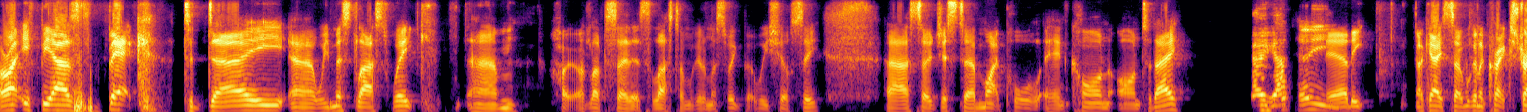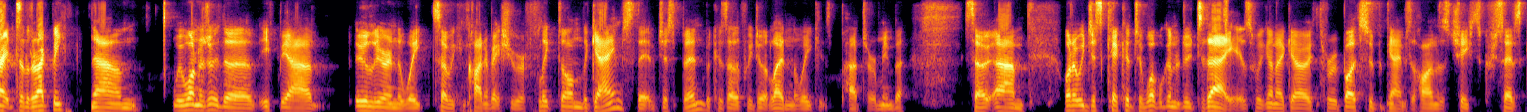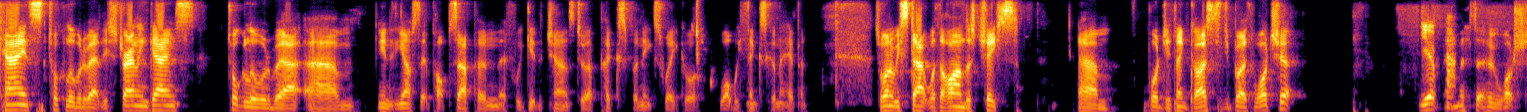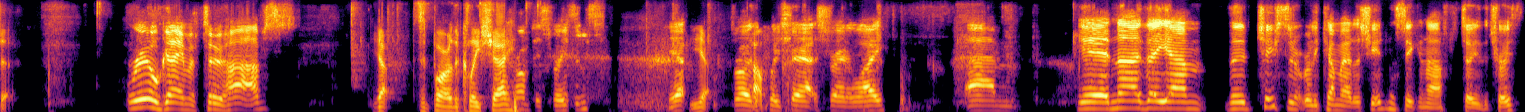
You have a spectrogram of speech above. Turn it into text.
All right, FBR's back today. Uh, we missed last week. Um, I'd love to say that's the last time we're going to miss a week, but we shall see. Uh, so just uh, Mike, Paul, and Con on today. There you go. Hey. Howdy. Okay, so we're going to crack straight to the rugby. Um, we want to do the FBR earlier in the week so we can kind of actually reflect on the games that have just been because if we do it late in the week, it's hard to remember. So um, why don't we just kick into what we're going to do today is we're going to go through both super games, the Highlanders, Chiefs, Crusaders, Canes, talk a little bit about the Australian games, talk a little bit about um, anything else that pops up and if we get the chance to our picks for next week or what we think is going to happen. So why don't we start with the Highlanders, Chiefs? Um, what do you think, guys? Did you both watch it? Yep. I missed it. Who watched it? Real game of two halves Yep. To borrow the cliche. for obvious reasons. Yep. Yep. Throw the Oh. cliche out straight away. Um, yeah, no, the um the Chiefs didn't really come out of the shed in the second half, to tell you the truth.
